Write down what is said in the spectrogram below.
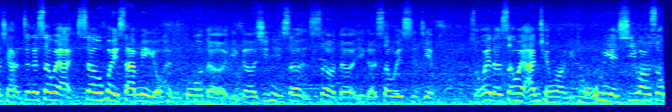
我想这个社会啊，社会上面有很多的一个形形色色的一个社会事件。所谓的社会安全网里头，我们也希望说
